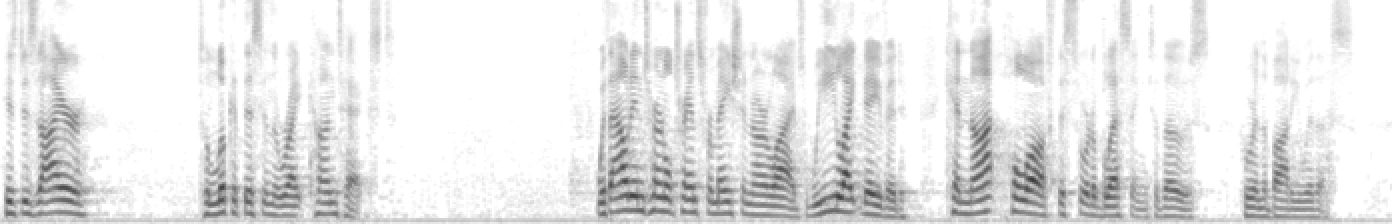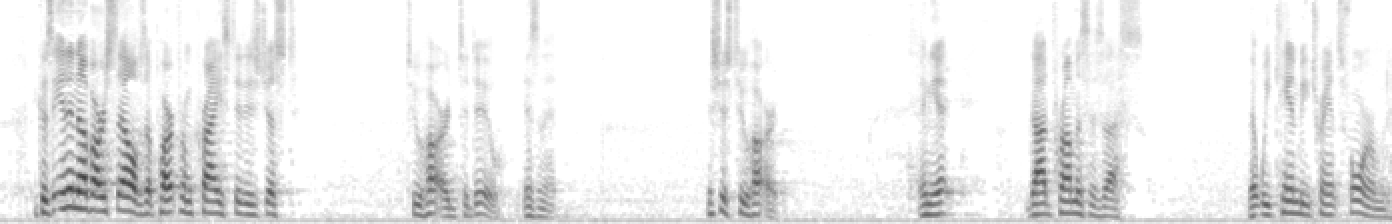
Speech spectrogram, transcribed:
his desire to look at this in the right context. Without internal transformation in our lives, we, like David, cannot pull off this sort of blessing to those who are in the body with us. Because in and of ourselves, apart from Christ, it is just too hard to do, isn't it? It's just too hard. And yet, God promises us that we can be transformed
